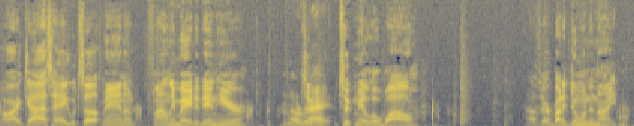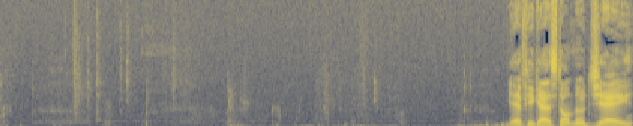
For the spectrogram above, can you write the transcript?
All right, guys. Hey, what's up, man? I finally made it in here. All right. Took- Took, me a little while. How's everybody doing tonight? Yeah, if you guys don't know Jay,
